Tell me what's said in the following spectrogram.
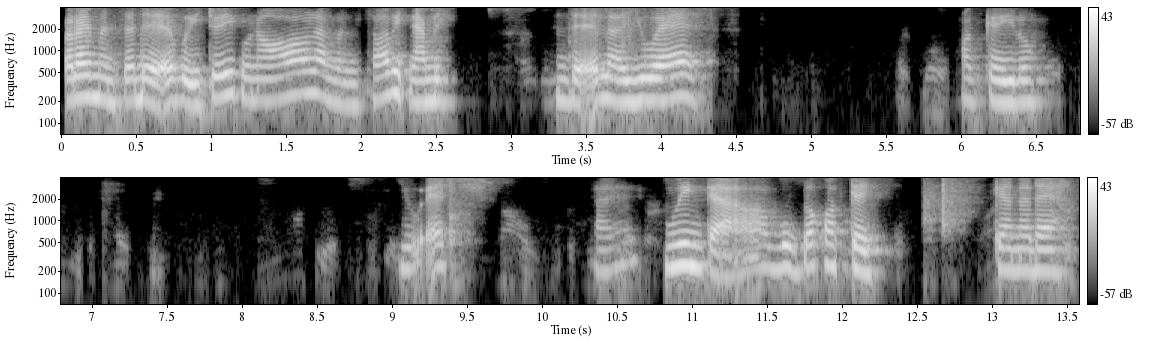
Ở đây mình sẽ để vị trí của nó là mình xóa Việt Nam đi. Mình để là US Hoa Kỳ luôn. US Đấy. nguyên cả vùng đất Hoa Kỳ, Canada.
